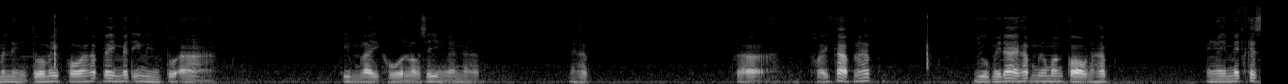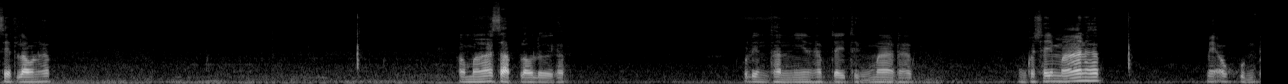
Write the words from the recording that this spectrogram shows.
มาหนึ่งตัวไม่พอครับ ได้เม็ดอีกหนึ่งตัวอ่าทิมไล่โคนเราซะอย่างนั้นนะครับนะครับ ก็ถอยกลับนะครับ อยู่ไม่ได้ครับเมืองบางกอกนะครับ ยังไงเม็ดก็เสร็จเรานะครับ เอาม้าสับเราเลยครับผู้เล่นทันนี้นะครับ ใจถึงมากนะครับ ผมก็ใช้ม้านะครับ ไม่เอาขุนไป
